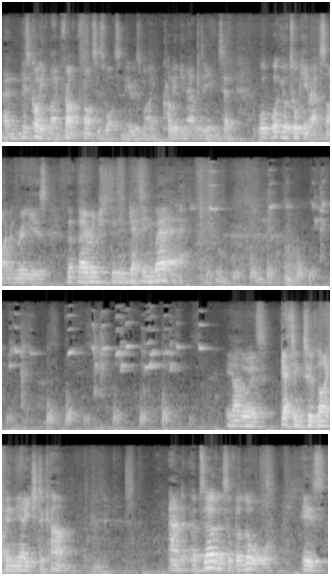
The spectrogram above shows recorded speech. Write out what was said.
And this colleague of mine, Francis Watson, who was my colleague in Aberdeen, said, Well, what you're talking about, Simon, really is that they're interested in getting there. In other words, getting to life in the age to come. And observance of the law is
